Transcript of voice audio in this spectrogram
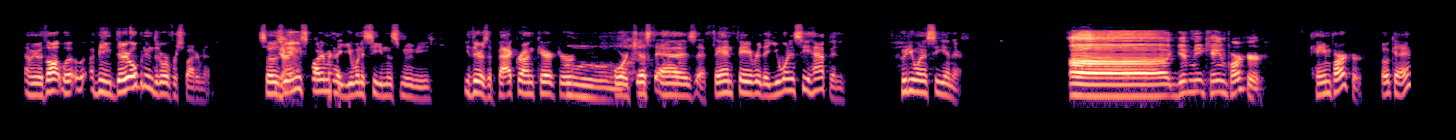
I mean, with all, I mean, they're opening the door for Spider-Man. So is there any Spider-Man that you want to see in this movie, either as a background character Ooh. or just as a fan favorite that you want to see happen? Who do you want to see in there? uh, give me Kaine Parker. Kaine Parker. Okay.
